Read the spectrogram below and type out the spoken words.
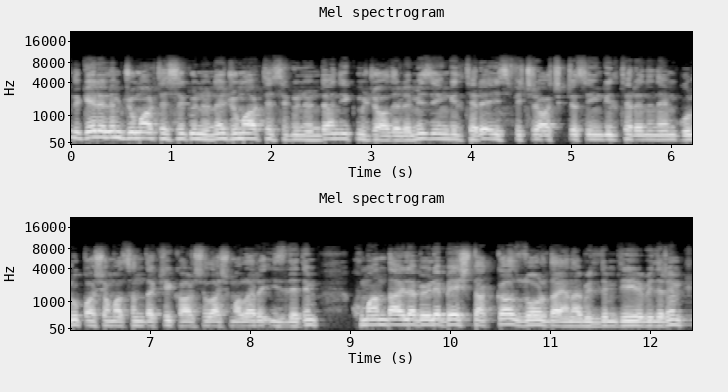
Gelelim cumartesi gününe. Cumartesi gününden ilk mücadelemiz İngiltere İsviçre. Açıkçası İngiltere'nin hem grup aşamasındaki karşılaşmaları izledim. Kumandayla böyle 5 dakika zor dayanabildim diyebilirim.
